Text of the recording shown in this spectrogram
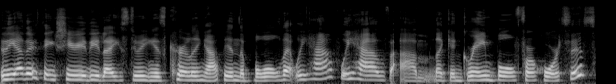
The other thing she really likes doing is curling up in the bowl that we have. We have um, like a grain bowl for horses,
